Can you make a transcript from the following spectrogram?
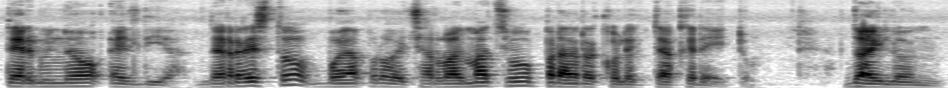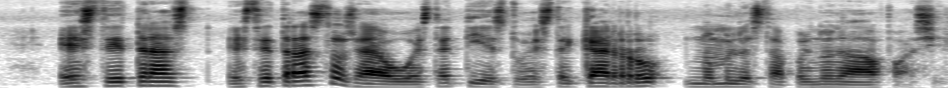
termino el día. De resto, voy a aprovecharlo al máximo para recolectar crédito. Dylon, este, trasto, este trasto, o sea, o este tiesto, este carro, no me lo está poniendo nada fácil.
